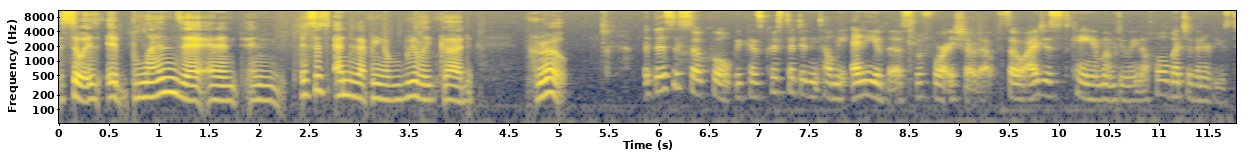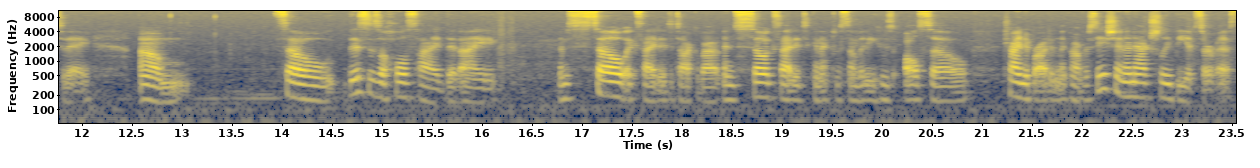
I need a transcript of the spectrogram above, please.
So it, it blends it, and, and it's just ended up being a really good group. This is so cool because Krista didn't tell me any of this before I showed up. So I just came. I'm doing a whole bunch of interviews today. Um, so this is a whole side that I am so excited to talk about and so excited to connect with somebody who's also trying to broaden the conversation and actually be of service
